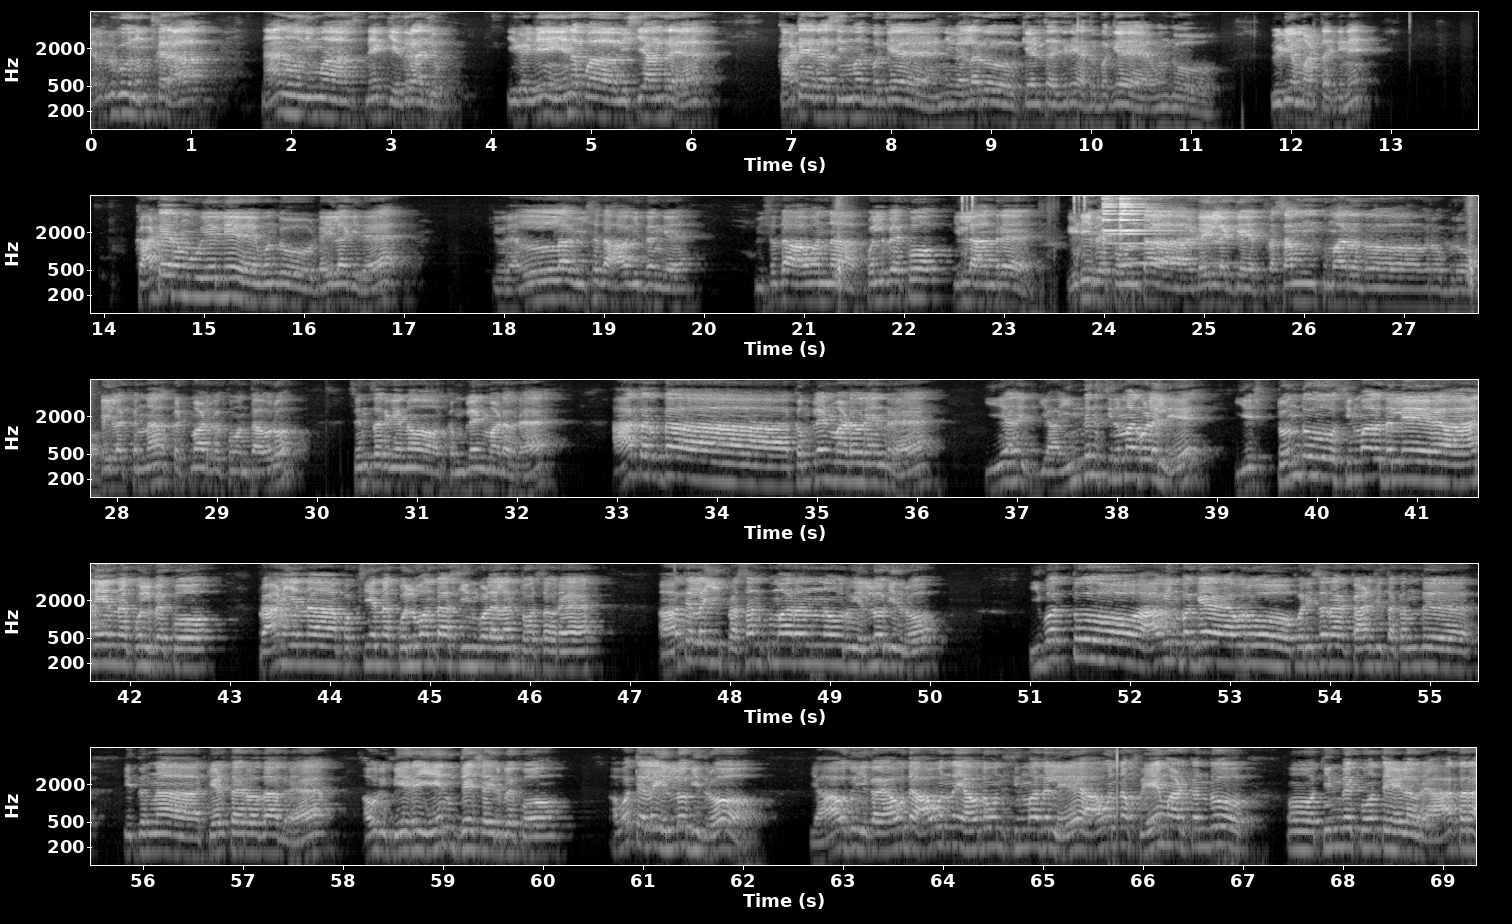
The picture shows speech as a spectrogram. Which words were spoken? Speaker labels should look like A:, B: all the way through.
A: ಎಲ್ರಿಗೂ ನಮಸ್ಕಾರ. ನಾನು ನಿಮ್ಮ ಸ್ನೇಕ್ ಎದುರಾಜು ಈಗ ಏ ಏನಪ್ಪ ವಿಷಯ ಅಂದರೆ, ಕಾಟೇರ ಸಿನಿಮಾದ ಬಗ್ಗೆ ನೀವೆಲ್ಲರೂ ಕೇಳ್ತಾ ಇದ್ದೀರಿ, ಅದ್ರ ಬಗ್ಗೆ ಒಂದು ವಿಡಿಯೋ ಮಾಡ್ತಾ ಇದ್ದೀನಿ. ಕಾಟೇರ ಮೂವಿಯಲ್ಲಿ ಒಂದು ಡೈಲಾಗ್ ಇದೆ. ಇವರೆಲ್ಲ ವಿಷದ ಹಾವಿದ್ದಂಗೆ ವಿಷದ ಹಾವನ್ನ ಕೊಲ್ಲಬೇಕು ಇಲ್ಲ ಅಂದ್ರೆ ಹಿಡಿಬೇಕು ಅಂತ ಡೈಲಾಗ್ಗೆ ಪ್ರಸನ್ನ ಕುಮಾರ್ ಅವರು- ಅವರೊಬ್ರು ಡೈಲಾಗ್ ಅನ್ನ ಕಟ್ ಮಾಡಬೇಕು ಅಂತ ಅವರು ಸೆನ್ಸರ್ಗೇನೋ ಕಂಪ್ಲೇಂಟ್ ಮಾಡವ್ರೆ. ಆ ಥರದ ಕಂಪ್ಲೇಂಟ್ ಮಾಡವ್ರೆ ಅಂದ್ರೆ ಹಿಂದಿನ ಸಿನಿಮಾಗಳಲ್ಲಿ ಎಷ್ಟೊಂದು ಸಿನಿಮಾದಲ್ಲಿ ಆನೆಯನ್ನ ಕೊಲ್ಲಬೇಕು ಪ್ರಾಣಿಯನ್ನ, ಪಕ್ಷಿಯನ್ನ ಕೊಲ್ಲುವಂತ ಸೀನ್ಗಳೆಲ್ಲ ತೋರ್ಸವ್ರೆ. ಅದೆಲ್ಲ ಈ ಪ್ರಶಾಂತ್ ಕುಮಾರ್ ಅನ್ನೋರು ಎಲ್ಲೋಗಿದ್ರು. ಇವತ್ತು ಹಾವಿನ ಬಗ್ಗೆ ಅವರು ಪರಿಸರ ಕಾಳಜಿ ತಕೊಂಡ್ ಇದನ್ನ ಕೇಳ್ತಾ ಇರೋದಾದ್ರೆ, ಅವ್ರಿಗೆ ಬೇರೆ ಏನು ಉದ್ದೇಶ ಇರಬೇಕು? ಅವತ್ತೆಲ್ಲ ಎಲ್ಲೋಗಿದ್ರು. ಯಾವುದು ಈಗ ಯಾವುದೋ ಹಾವನ್ನ ಯಾವುದೋ ಒಂದು ಸಿನಿಮಾದಲ್ಲಿ ಹಾವನ್ನ ಫ್ರೇ ಮಾಡ್ಕೊಂಡು ತಿನ್ಬೇಕು ಅಂತ ಹೇಳವ್ರೆ. ಆ ಥರ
